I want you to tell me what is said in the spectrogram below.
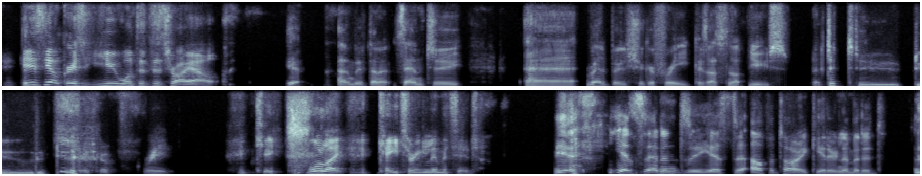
be- Here's the upgrades you wanted to try out. Yeah, and we've done it. Send to uh Red Bull sugar free because that's not do. Sugar free. More like catering limited. Yes, yes, send it to yes to AlphaTauri Catering Limited.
